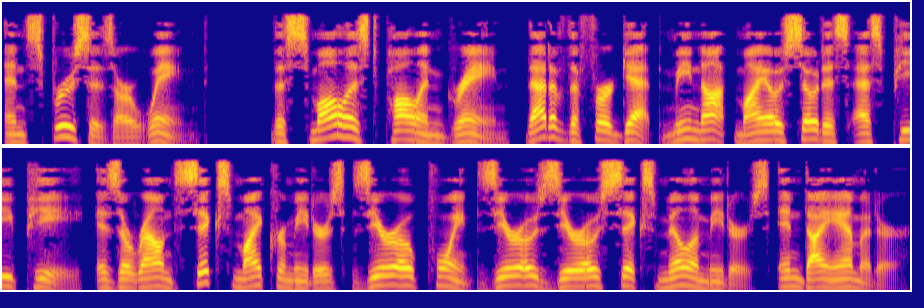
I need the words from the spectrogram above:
and spruces are winged. The smallest pollen grain, that of the forget-me-not Myosotis spp, is around 6 micrometers (0.006 millimeters) in diameter.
